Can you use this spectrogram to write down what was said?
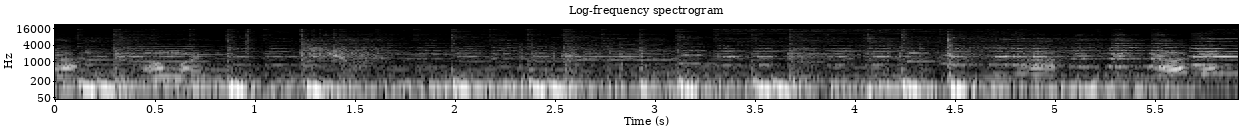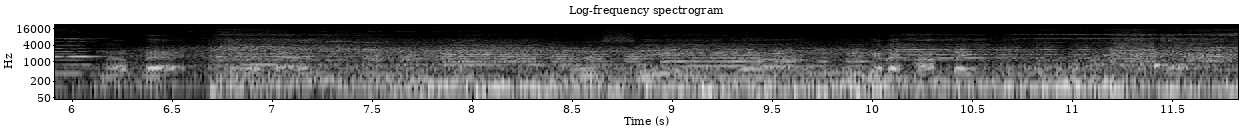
Ah, one more. Ah, okay. Not bad. Not bad. Let's see. Uh, we got a happy.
